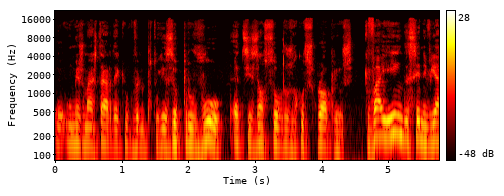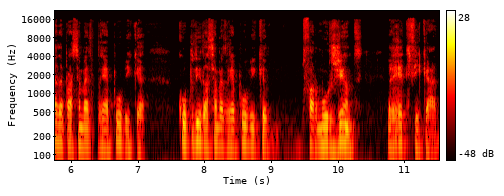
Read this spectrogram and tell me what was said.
um mês mais tarde é que o governo português aprovou a decisão sobre os recursos próprios, que vai ainda ser enviada para a Assembleia da República, com o pedido da Assembleia da República de forma urgente a retificar.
